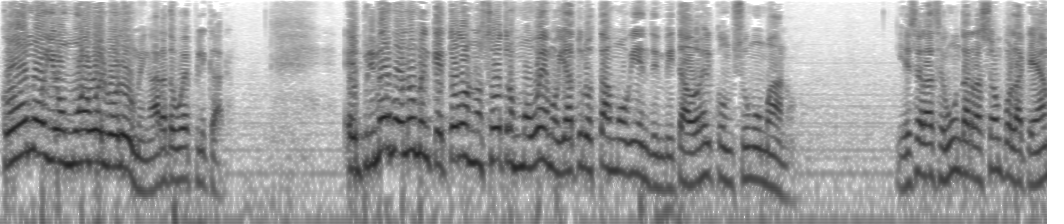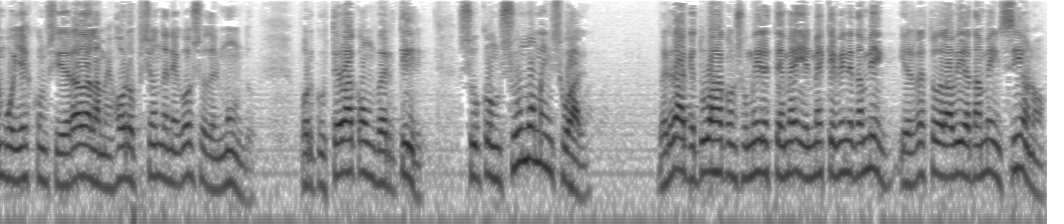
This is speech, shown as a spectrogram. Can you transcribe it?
¿Cómo yo muevo el volumen? Ahora te voy a explicar. El primer volumen que todos nosotros movemos, ya tú lo estás moviendo, invitado, es el consumo humano. Y esa es la segunda razón por la que Amway es considerada la mejor opción de negocio del mundo. Porque usted va a convertir su consumo mensual, ¿verdad? Que tú vas a consumir este mes y el mes que viene también, y el resto de la vida también, ¿sí o no?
